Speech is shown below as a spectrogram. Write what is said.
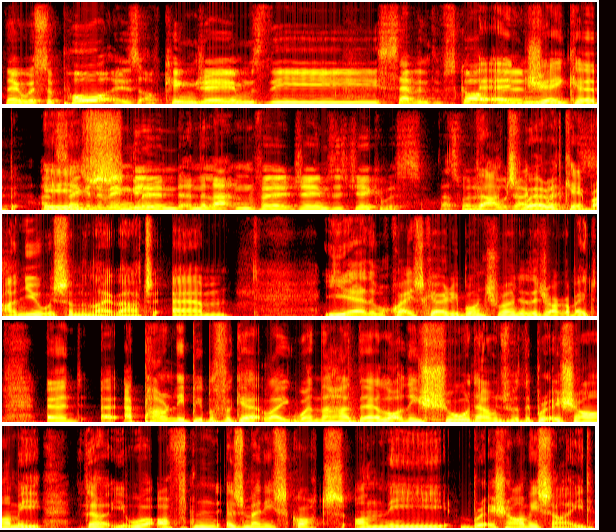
They were supporters of King James the Seventh of Scotland and Jacob and is Second of England, and the Latin for James is Jacobus. That's where That's where it came from. I knew it was something like that. Um, yeah, they were quite a scary bunch, weren't they, the Jacobites? And uh, apparently, people forget, like, when they had their, a lot of these showdowns with the British Army, there were often as many Scots on the British Army side.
